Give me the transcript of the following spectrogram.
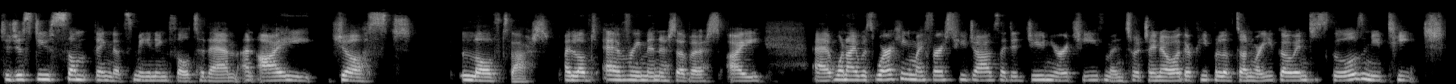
to just do something that's meaningful to them. And I just loved that. I loved every minute of it. I uh, when I was working in my first few jobs, I did junior achievement, which I know other people have done, where you go into schools and you teach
